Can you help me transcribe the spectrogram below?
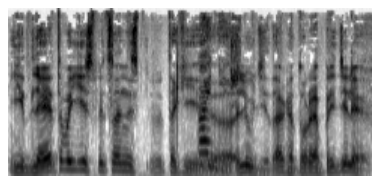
И для этого есть специальные сп- такие э, Конечно. люди, да, которые определяют.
